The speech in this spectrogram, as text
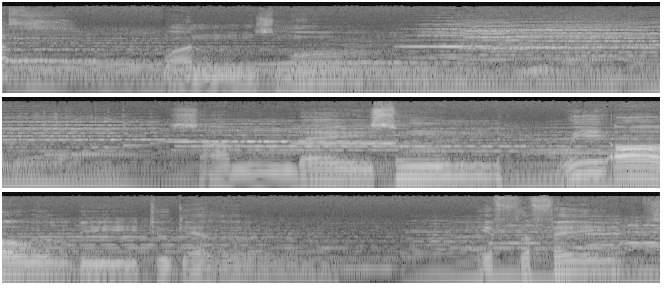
us once more. Someday soon we all will be together if the fates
